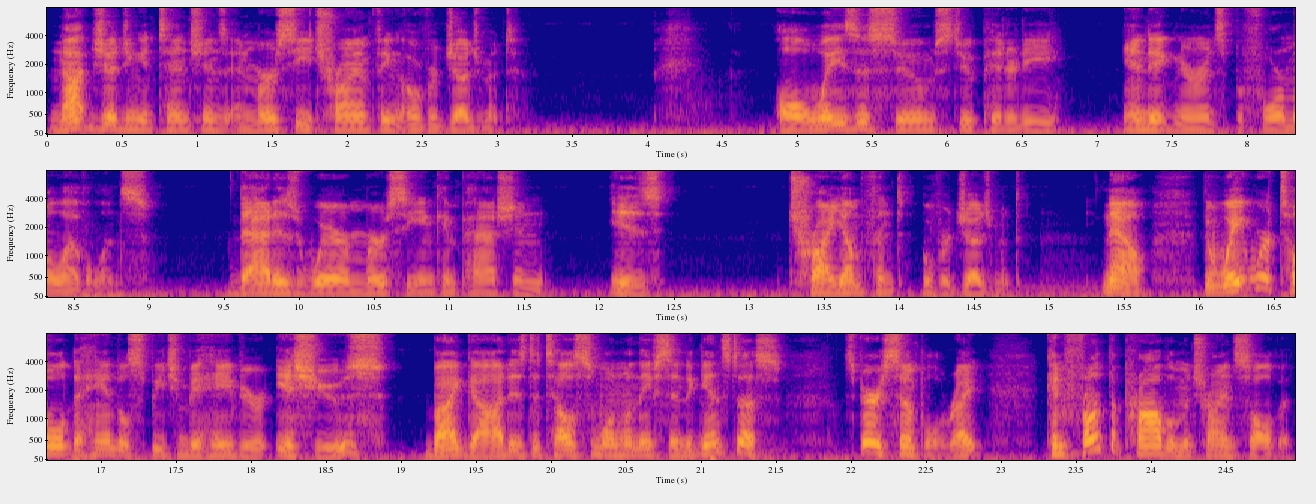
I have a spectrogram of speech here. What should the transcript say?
not judging intentions, and mercy triumphing over judgment always assume stupidity and ignorance before malevolence. That is where mercy and compassion is triumphant over judgment. Now, the way we're told to handle speech and behavior issues by God is to tell someone when they've sinned against us. It's very simple, right? Confront the problem and try and solve it.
